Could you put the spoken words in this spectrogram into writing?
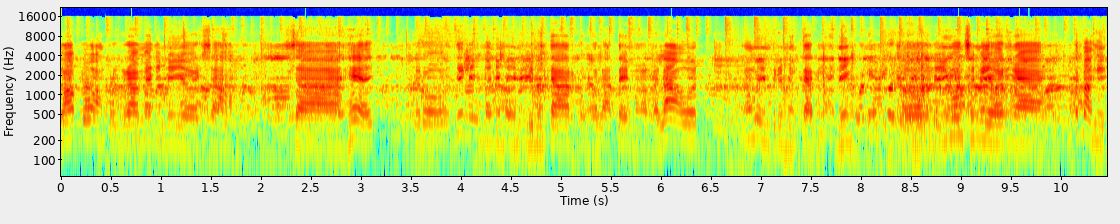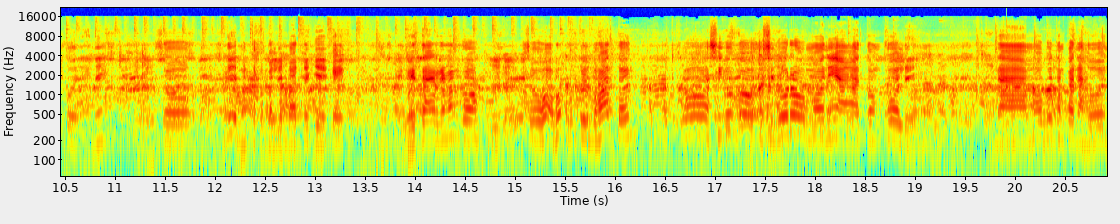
wapo ang programa ni Mayor sa sa health pero dili man di ma-implementar kung wala tayong mga balaod nga mo implementar niya ni. So niingon si Mayor nga tabangi ko niya ni. So di man takabalibad lagi kay retire naman ko. So, ako ko'y buhaton. So, siguro, siguro mo ni ang atong calling na maabot ang panahon,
